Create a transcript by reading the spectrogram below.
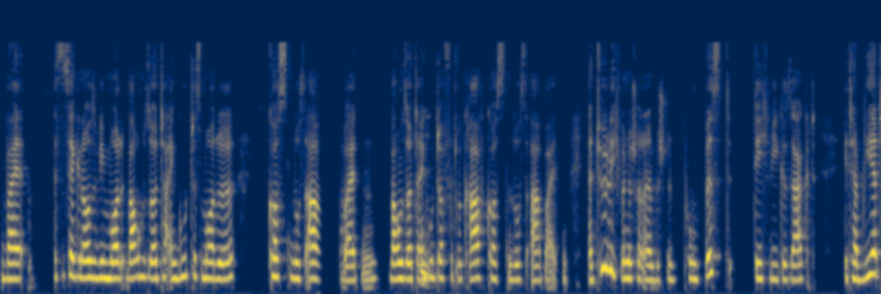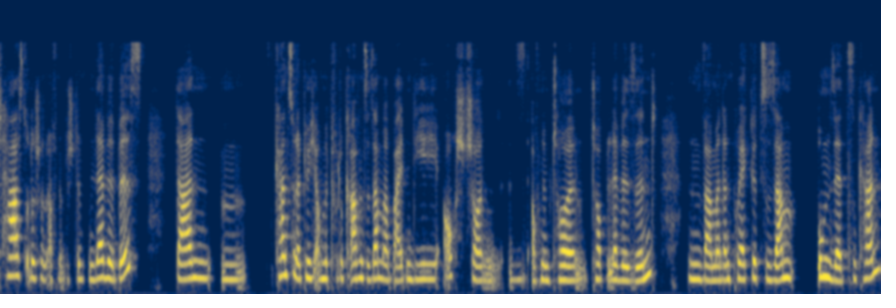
Weil es ist ja genauso wie Model. Warum sollte ein gutes Model kostenlos arbeiten? Warum sollte ein Hm. guter Fotograf kostenlos arbeiten? Natürlich, wenn du schon an einem bestimmten Punkt bist, dich, wie gesagt, etabliert hast oder schon auf einem bestimmten Level bist, dann mm, kannst du natürlich auch mit Fotografen zusammenarbeiten, die auch schon auf einem tollen Top-Level sind, mm, weil man dann Projekte zusammen umsetzen kann.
